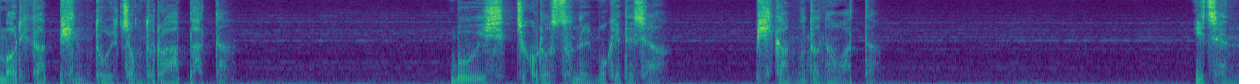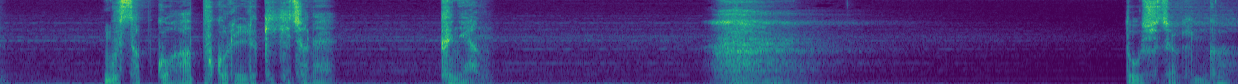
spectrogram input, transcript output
머리가 핑돌 정도로 아팠다. 무의식적으로 손을 목에 대자 피가 묻어나왔다. 이젠 무섭고 아프고를 느끼기 전에 그냥 또 시작인가?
